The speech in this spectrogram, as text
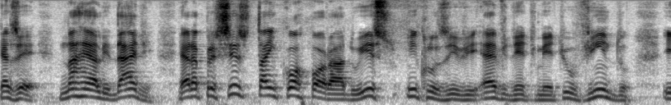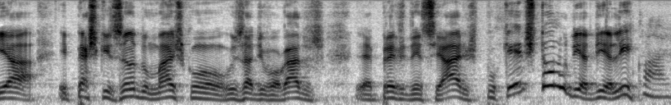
Quer dizer, na realidade, era preciso estar incorporado isso, inclusive, evidentemente, ouvindo e, a, e pesquisando mais com os advogados eh, previdenciários, porque eles estão no dia a dia ali. Claro.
